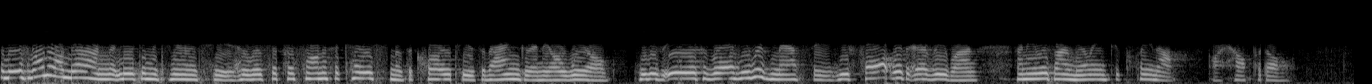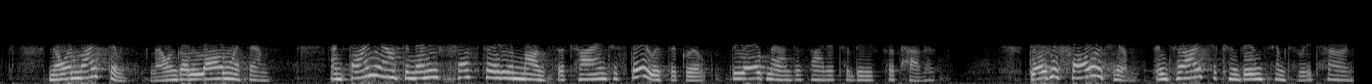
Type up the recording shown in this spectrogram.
And there was one old man that lived in the community who was the personification of the qualities of anger and ill will. He was irritable, he was messy, he fought with everyone, and he was unwilling to clean up or help at all. No one liked him. No one got along with him. And finally, after many frustrating months of trying to stay with the group, the old man decided to leave for Paris. Gurdjieff followed him and tried to convince him to return.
